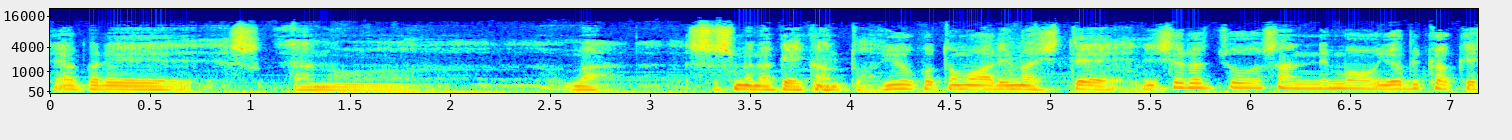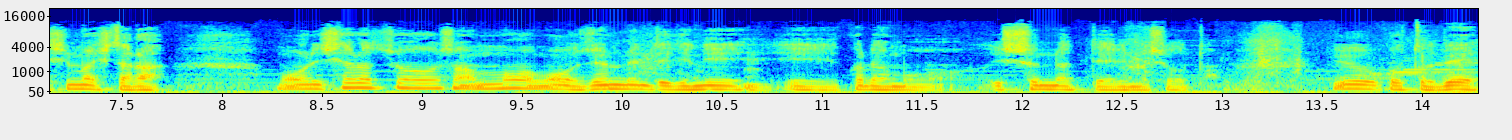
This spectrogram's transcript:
やっぱりあの、まあ、進めなきゃいかんということもありまして、西原町さんにも呼びかけしましたら、もう西原町さんももう全面的に、うん、えー、これはもう一緒になってやりましょうと。いうことで、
